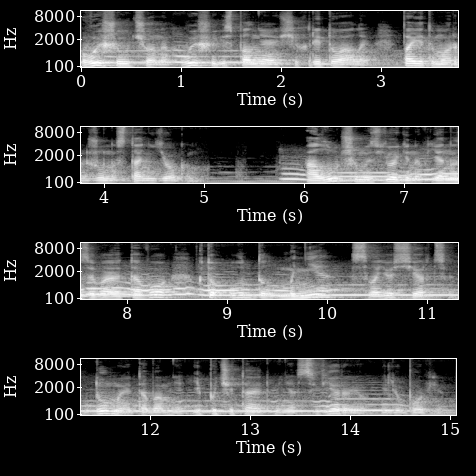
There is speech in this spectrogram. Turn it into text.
выше ученых, выше исполняющих ритуалы, поэтому Арджуна стань йогом. А лучшим из йогинов я называю того, кто отдал мне свое сердце, думает обо мне и почитает меня с верою и любовью.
